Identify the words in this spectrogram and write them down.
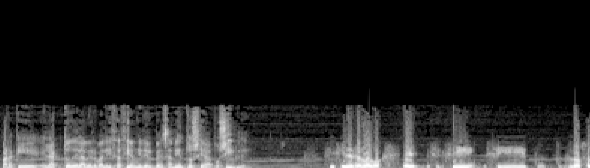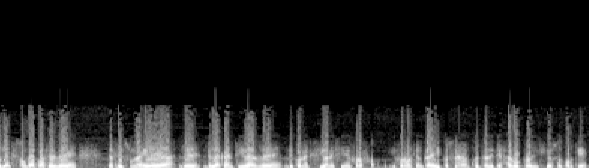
para que el acto de la verbalización y del pensamiento sea posible. Sí, sí, desde luego. Eh, si, si, los oyentes son capaces de, hacerse una idea de, la cantidad de, conexiones y de información que hay, pues se dan cuenta de que es algo prodigioso, porque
